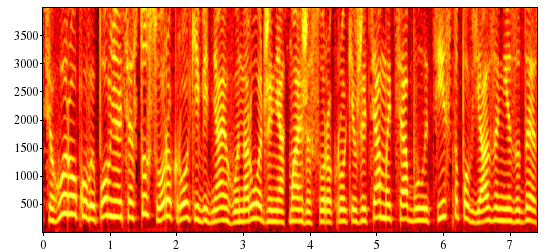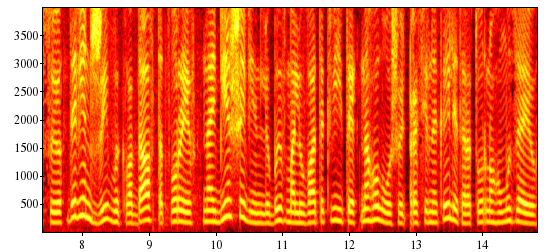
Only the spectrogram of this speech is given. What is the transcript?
Цього року виповнюється 140 років від дня його народження. Майже 40 років життя митця були тісно пов'язані з Одесою, де він жив, викладав та творив. Найбільше він любив малювати квіти, наголошують працівники літературного музею.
